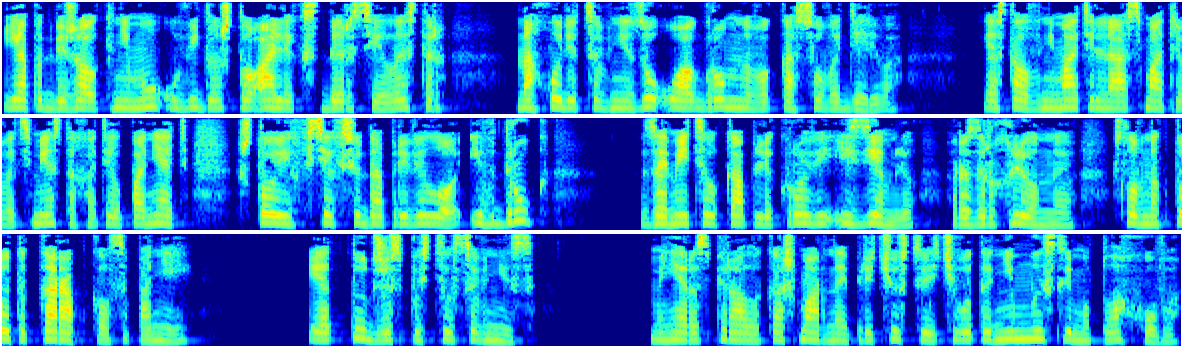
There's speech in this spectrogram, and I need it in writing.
Я подбежал к нему, увидел, что Алекс, Дерси и Лестер находятся внизу у огромного косого дерева. Я стал внимательно осматривать место, хотел понять, что их всех сюда привело, и вдруг заметил капли крови и землю, разрыхленную, словно кто-то карабкался по ней. Я тут же спустился вниз. Меня распирало кошмарное предчувствие чего-то немыслимо плохого.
